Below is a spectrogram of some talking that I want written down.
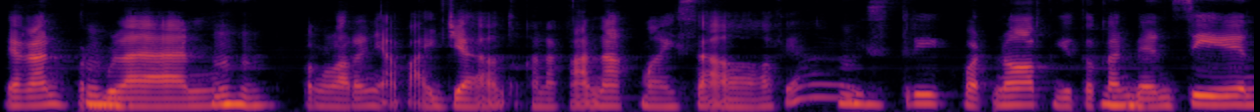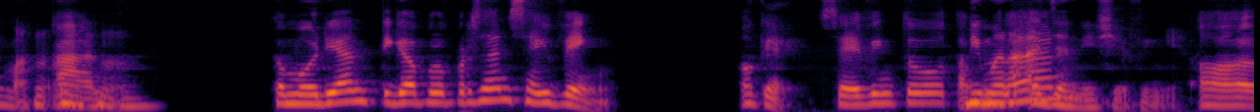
ya kan per Mhm. bulan. Mhm. Pengeluarannya apa aja untuk anak-anak, myself, ya Mhm. listrik, whatnot gitu kan, Mhm. bensin, makan. Mhm. Kemudian 30% saving. Oke Saving tuh tabungan. di mana aja nih shavingnya eh,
